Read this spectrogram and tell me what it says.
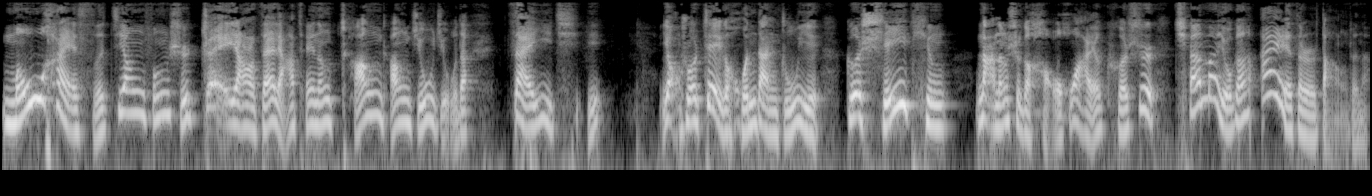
谋害死江逢时，这样咱俩才能长长久久的在一起。要说这个混蛋主意，搁谁听那能是个好话呀？可是前面有个爱字挡着呢，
